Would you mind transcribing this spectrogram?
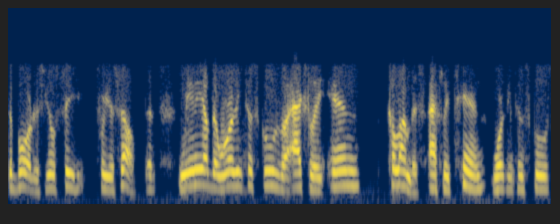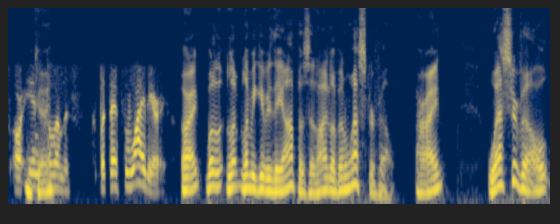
the borders. You'll see for yourself that many of the Worthington schools are actually in Columbus. Actually, 10 Worthington schools are in okay. Columbus, but that's the white area. All right. Well, let, let me give you the opposite. I live in Westerville. All right. Westerville,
